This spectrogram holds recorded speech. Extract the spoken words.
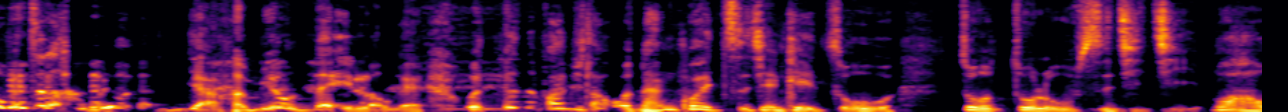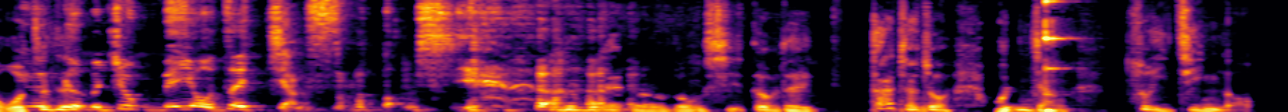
我们真的很没有营养，很没有内容哎！我真的发觉到，我难怪之前可以做做做了五十几集，哇！我真的根本就没有在讲什么东西。没有内容的东西，对不对？大家就我跟你讲，最近哦，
